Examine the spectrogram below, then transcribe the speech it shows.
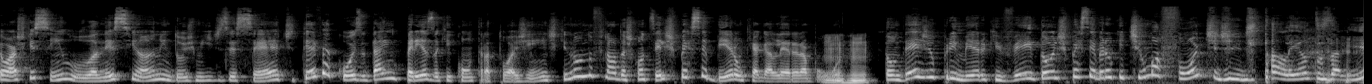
Eu acho que sim, Lula. Nesse ano, em 2017, teve a coisa da empresa que contratou a gente, que no, no final das contas eles perceberam que a galera era boa. Uhum. Então desde o primeiro que veio, então eles perceberam que tinha uma fonte de, de talentos ali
